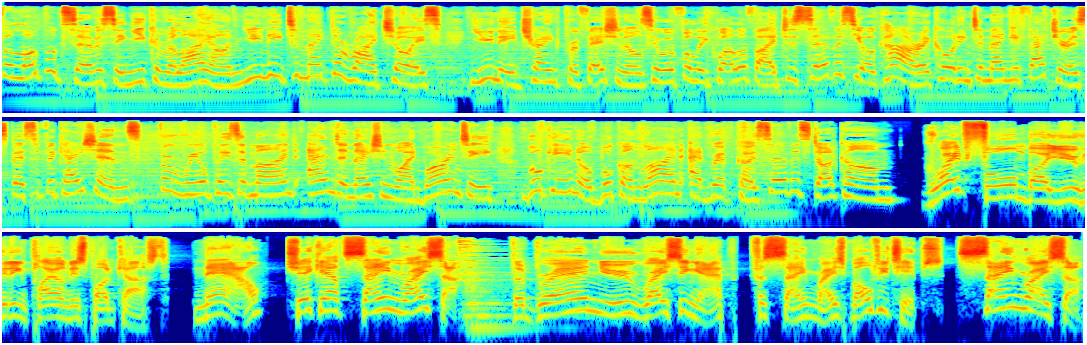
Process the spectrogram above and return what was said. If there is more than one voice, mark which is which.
Speaker 1: For logbook servicing you can rely on, you need to make the right choice. You need trained professionals who are fully qualified to service your car according to manufacturer's specifications. For real peace of mind and a nationwide warranty, book in or book online at repcoservice.com.
Speaker 2: Great form by you hitting play on this podcast. Now, check out Same Racer, the brand new racing app for same race multi tips. Same Racer.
